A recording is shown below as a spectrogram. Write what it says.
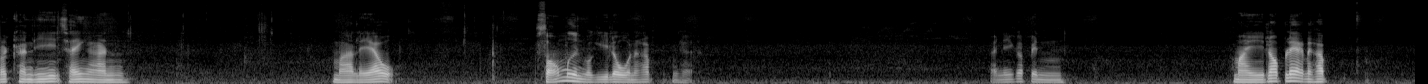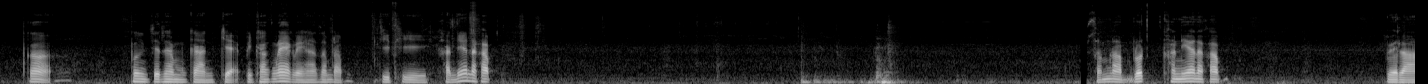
รถคันนี้ใช้งาน มาแล้ว 20,000กว่ากิโลนะครับนี่ยอันนี้ก็เป็น ใหม่รอบแรกนะครับ ก็ เพิ่งจะทำการแกะเป็นครั้งแรกเลยฮะสำหรับ GT คันนี้นะครับ สำหรับรถคันนี้นะครับ เวลา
